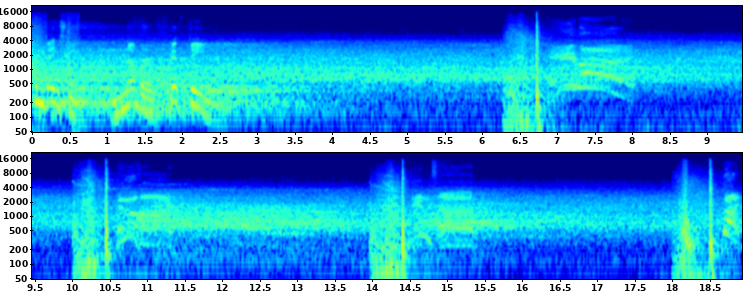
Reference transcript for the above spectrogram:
Second baseman, number 15. Too high. Inside. Right.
